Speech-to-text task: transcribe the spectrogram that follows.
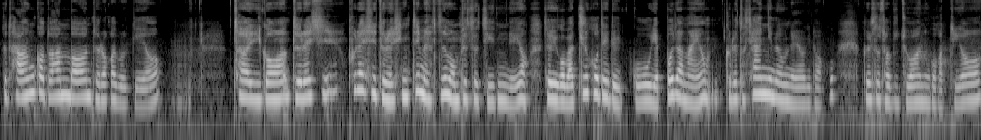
그 다음 거도 한번 들어가 볼게요. 자, 이거 드레시, 프레시 드레싱 팀에스 원피스 질인데요. 저 이거 맞출 코디도 있고 예쁘잖아요. 그래서 샤이니 레온 레어기도 하고 그래서 저도 좋아하는 것 같아요.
